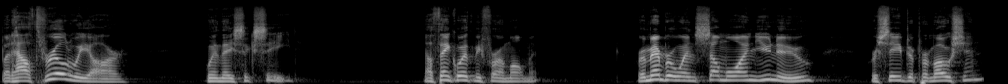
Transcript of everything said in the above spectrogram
but how thrilled we are when they succeed. Now, think with me for a moment. Remember when someone you knew received a promotion,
